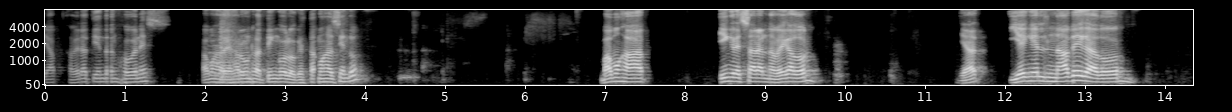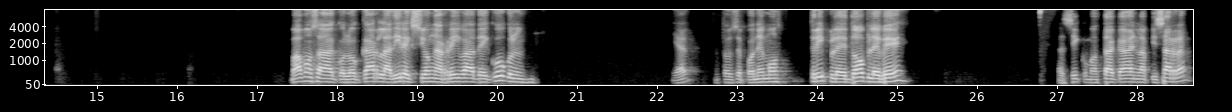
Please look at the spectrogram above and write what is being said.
Ya, a ver, atiendan jóvenes. Vamos a dejar un ratingo lo que estamos haciendo. Vamos a ingresar al navegador. Ya, y en el navegador vamos a colocar la dirección arriba de Google. ¿Ya? Entonces ponemos www, así como está acá en la pizarra.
